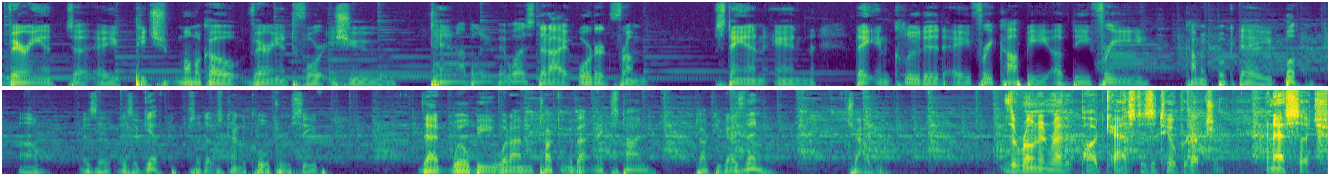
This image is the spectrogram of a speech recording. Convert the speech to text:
variant, uh, a Peach Momoko variant for issue 10, I believe it was, that I ordered from Stan, and they included a free copy of the free Comic Book Day book um, as a as a gift. So that was kind of cool to receive. That will be what I'm talking about next time. Talk to you guys then. Ciao. The Ronin Rabbit podcast is a Teal production, and as such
